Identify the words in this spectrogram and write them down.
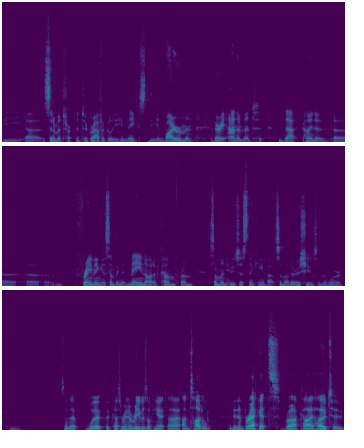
the uh, cinematographically he makes the environment very animate. That kind of uh, uh, framing as something that may not have come from someone who's just thinking about some other issues in the work. You know? So that work that Caterina Riva is looking at, uh, untitled, and then in brackets, Rākaihautū,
